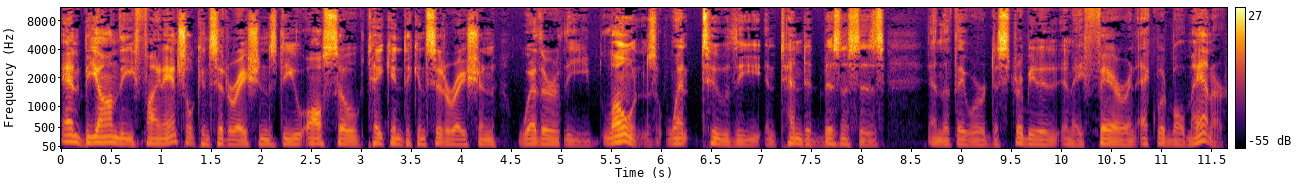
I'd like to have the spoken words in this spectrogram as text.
And beyond the financial considerations, do you also take into consideration whether the loans went to the intended businesses and that they were distributed in a fair and equitable manner?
